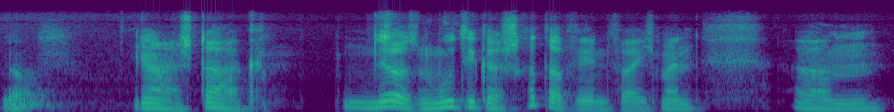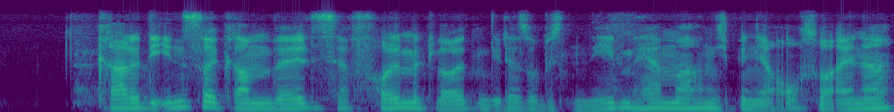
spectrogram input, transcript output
Ja. ja, stark. Ja, das ist ein mutiger Schritt auf jeden Fall. Ich meine, ähm, gerade die Instagram-Welt ist ja voll mit Leuten, die da so ein bisschen nebenher machen. Ich bin ja auch so einer.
